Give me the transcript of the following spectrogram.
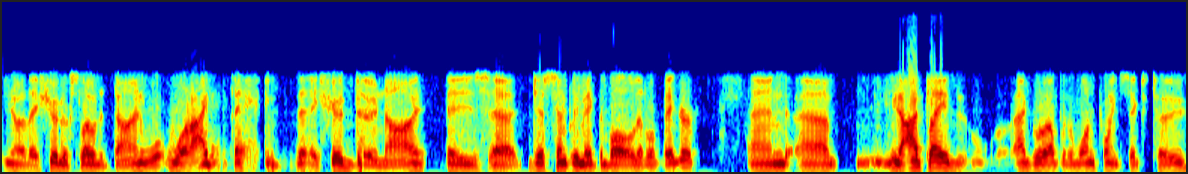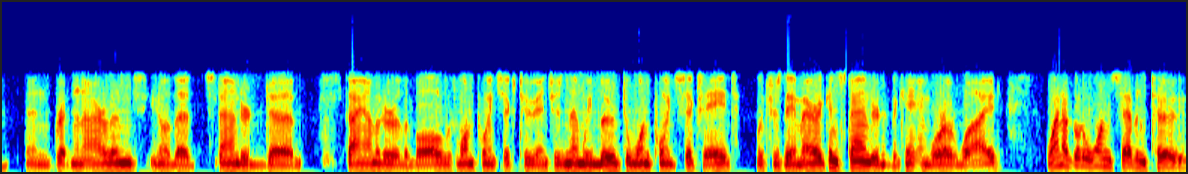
you know they should have slowed it down. What I think they should do now is uh, just simply make the ball a little bigger. And uh, you know, I played. I grew up with a 1.62 in Britain and Ireland. You know, the standard uh, diameter of the ball was 1.62 inches, and then we moved to 1.68, which was the American standard. It became worldwide. Why not go to 172?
